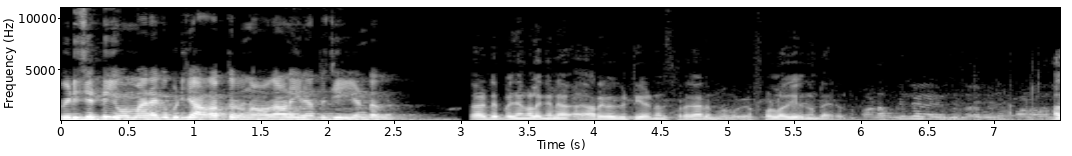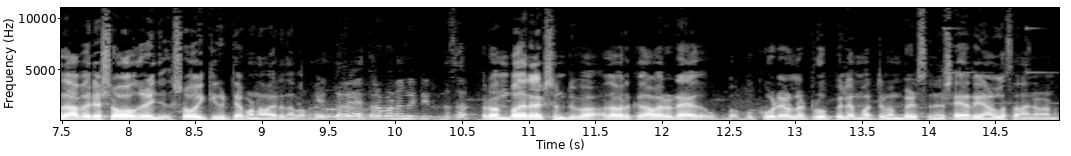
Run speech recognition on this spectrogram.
പിടിച്ചിട്ട് യുവമാരൊക്കെ പിടിച്ച് അകത്തിടണം. അതാണ് ഇതിനകത്ത് ചെയ്യേണ്ടത്. ഇപ്പോൾ ഞങ്ങളിങ്ങനെ അറിവ് കിട്ടിയ പ്രകാരം ഫോളോ ചെയ്യുന്നുണ്ടായിരുന്നു. അത് അവർ ഷോ കഴിഞ്ഞ് ഷോയ്ക്ക് കിട്ടിയ പണമായിരുന്നു പറഞ്ഞു എത്ര എത്ര പണം കിട്ടിയിട്ടുണ്ട് സാർ? ഒരു ഒമ്പതര ലക്ഷം രൂപ. അത് അവർക്ക് അവരുടെ കൂടെയുള്ള ട്രൂപ്പിലെ മറ്റ് മെമ്പേഴ്സിന് ഷെയർ ചെയ്യാനുള്ള സാധനമാണ്.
